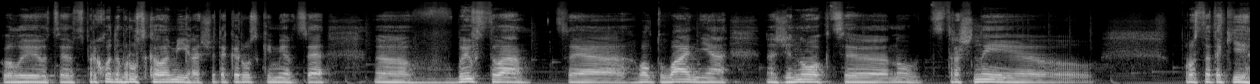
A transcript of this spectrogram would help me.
коли це з приходом руського міра, що таке руський мір? Це е, вбивства, це гвалтування жінок, це ну, страшні, е, просто такі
